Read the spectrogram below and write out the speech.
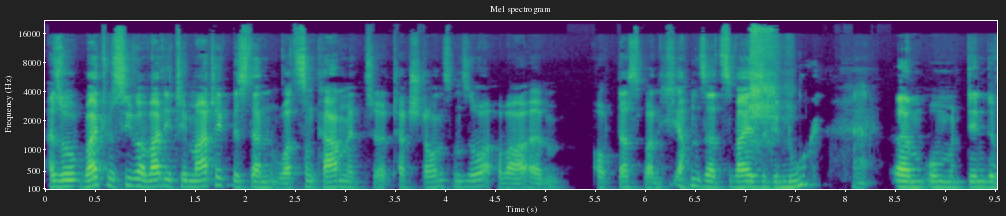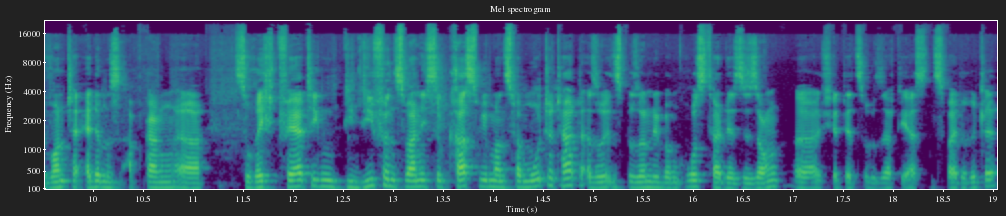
Also Wide Receiver war die Thematik, bis dann Watson kam mit äh, Touchdowns und so, aber ähm, auch das war nicht ansatzweise genug, ja. ähm, um den Devonta Adams Abgang äh, zu rechtfertigen. Die Defense war nicht so krass, wie man es vermutet hat, also insbesondere über einen Großteil der Saison. Äh, ich hätte jetzt so gesagt, die ersten zwei Drittel.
